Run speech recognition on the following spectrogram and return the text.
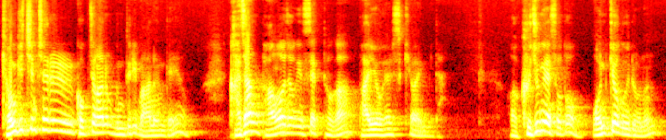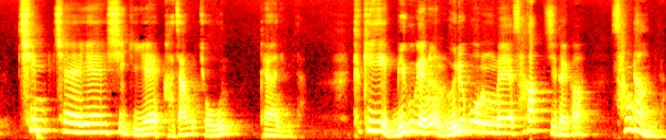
경기 침체를 걱정하는 분들이 많은데요. 가장 방어적인 섹터가 바이오 헬스케어입니다. 어, 그 중에서도 원격 의료는 침체의 시기에 가장 좋은 대안입니다. 특히 미국에는 의료보험의 사각지대가 상당합니다.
